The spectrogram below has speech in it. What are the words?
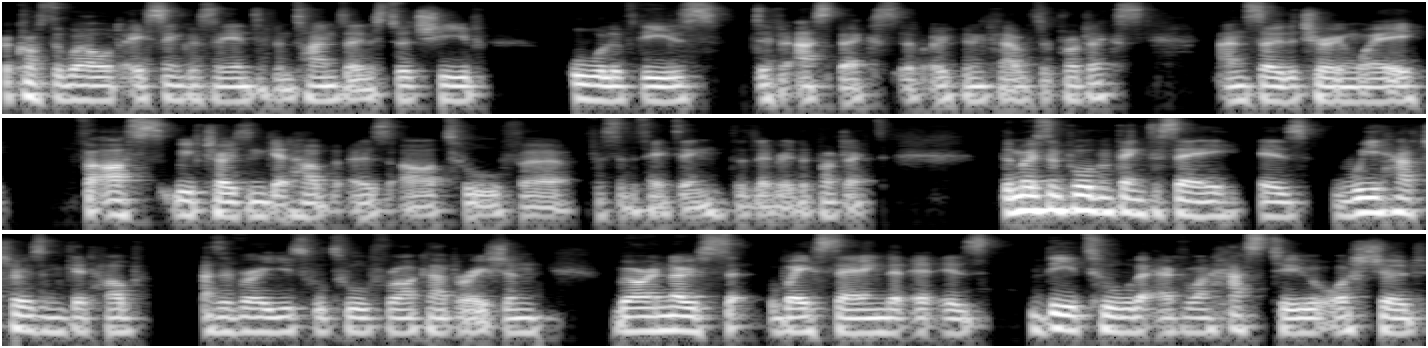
across the world asynchronously in different time zones to achieve all of these different aspects of open and collaborative projects. And so the Turing way, for us, we've chosen GitHub as our tool for facilitating the delivery of the project. The most important thing to say is we have chosen GitHub as a very useful tool for our collaboration. We are in no way saying that it is the tool that everyone has to or should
